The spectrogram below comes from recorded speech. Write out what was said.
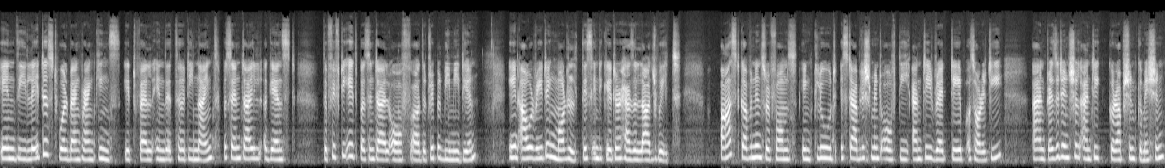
In the latest World Bank rankings, it fell in the 39th percentile against the 58th percentile of uh, the triple B median. In our rating model, this indicator has a large weight. Past governance reforms include establishment of the Anti-Red Tape Authority, and Presidential Anti Corruption Commission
